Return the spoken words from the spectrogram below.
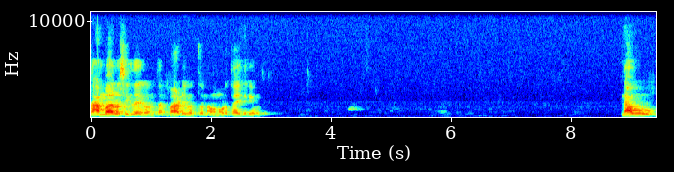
ಸಾಂಬಾರು ಸಿಗದೆ ಇರುವಂತ ಪಾಡು ಇವತ್ತು ನಾವು ನೋಡ್ತಾ ಇದ್ದೀರಿ ಇವತ್ತು ನಾವು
